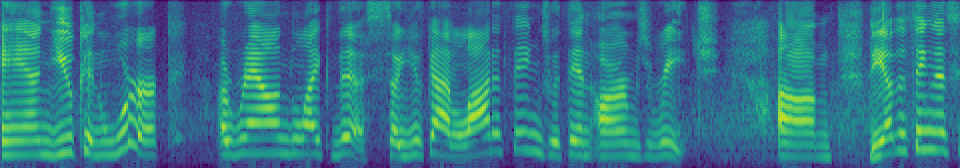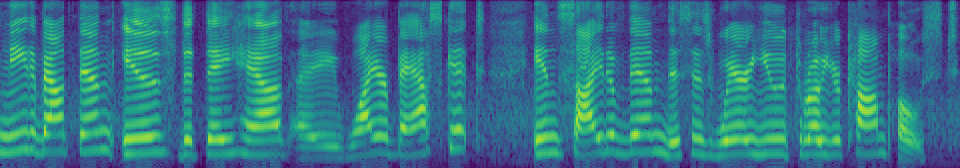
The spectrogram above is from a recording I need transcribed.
and you can work around like this. So you've got a lot of things within arm's reach. Um, the other thing that's neat about them is that they have a wire basket inside of them. This is where you throw your compost.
